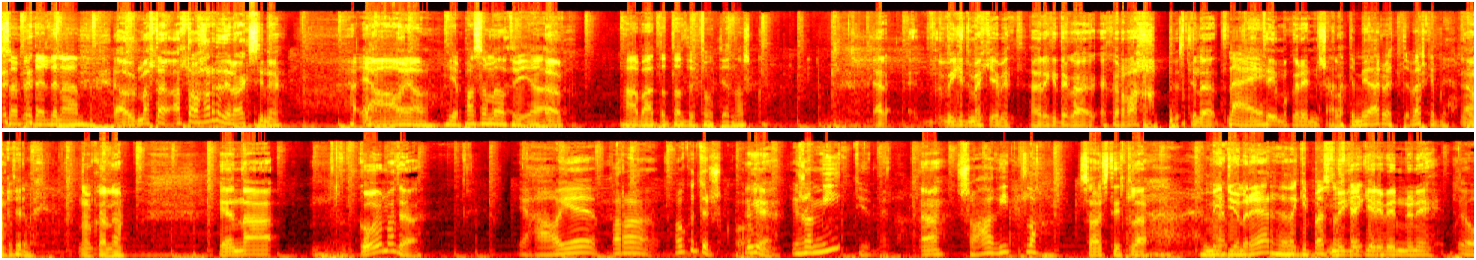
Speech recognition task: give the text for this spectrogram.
söpbedeldina Já, við erum alltaf, alltaf harðir á X-inu. Já, já, ég passa mig á því að hafa þetta daldið tungt hérna, sko. Er, Við getum ekki einmitt, það er ekkert eitthvað eitthva rapp til að Nei. teima okkur inn sko. Þetta er mjög erfitt verkefni Já. fyrir mig. Nákvæmlega. Hérna, góðum að það Já, ég er bara ákvöndur sko. Ok. Ég er svona medium eða Já, Svaf illa. Sástýrla Medium rare, er það ekki besta Mikið að gera í vinnunni. Jó,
